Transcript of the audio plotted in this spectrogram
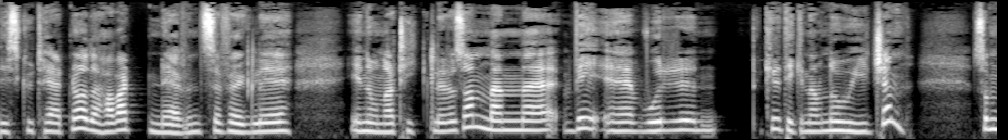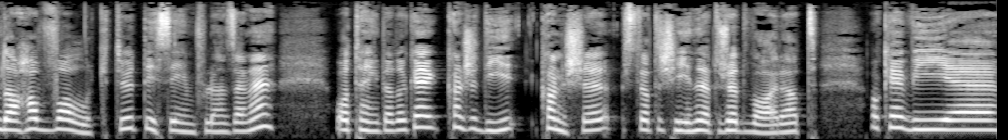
diskutert nå. Det har vært nevnt selvfølgelig i noen artikler og sånn, men hvor kritikken av Norwegian, som da har valgt ut disse influenserne og tenkt at ok, kanskje, de, kanskje strategien rett og slett var at ok, vi eh,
